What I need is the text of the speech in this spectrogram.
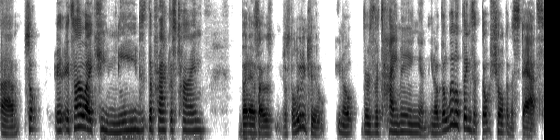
Um, so it, it's not like he needs the practice time, but as I was just alluding to, you know, there's the timing and you know the little things that don't show up in the stats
